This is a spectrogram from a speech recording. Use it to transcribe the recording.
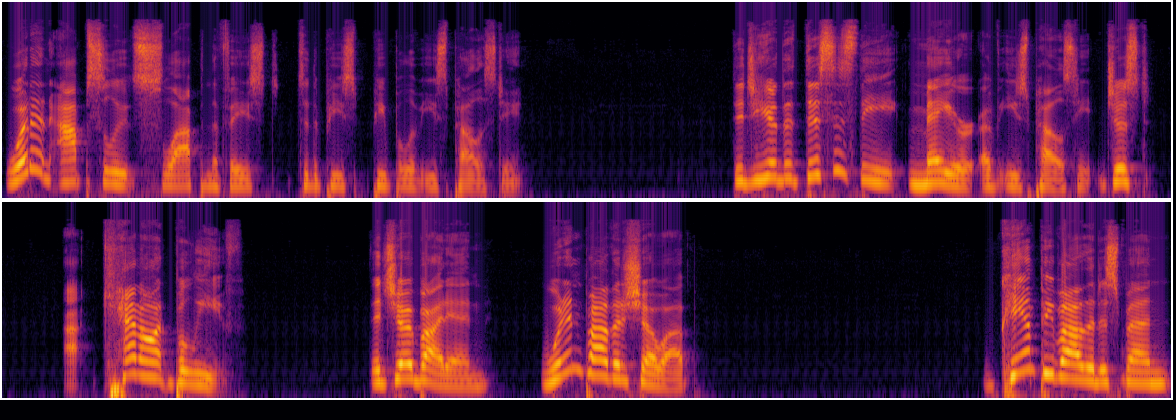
What an absolute slap in the face to the peace, people of East Palestine. Did you hear that this is the mayor of East Palestine? Just I cannot believe that Joe Biden wouldn't bother to show up, can't be bothered to spend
